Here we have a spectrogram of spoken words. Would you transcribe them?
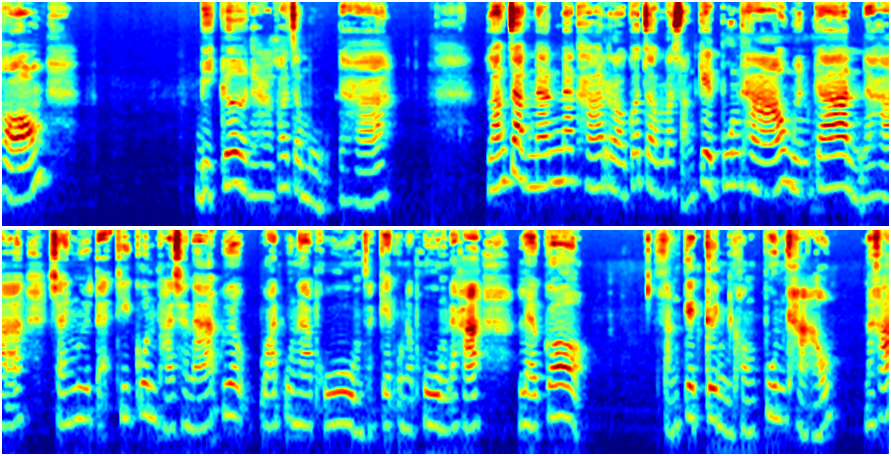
ของบีเกอร์นะคะเข้าจมูกนะคะ หลังจากนั้นนะคะเราก็จะมาสังเกตปูนขาวเหมือนกันนะคะ ใช้มือแตะที่ก้นภาชนะเพื่อวัดอุณหภูมิ สังเกตอุณหภูมินะคะ แล้วก็สังเกตกลิ่นของปูนขาวนะคะ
